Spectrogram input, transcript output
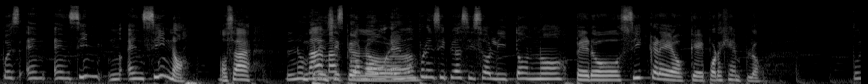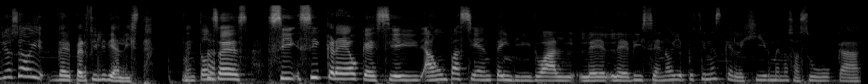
Pues en, en sí, en sí no. O sea, En un Nada más como no, en un principio así solito no, pero sí creo que, por ejemplo, pues yo soy del perfil idealista. Entonces, sí, sí creo que si a un paciente individual le, le dicen, oye, pues tienes que elegir menos azúcar,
